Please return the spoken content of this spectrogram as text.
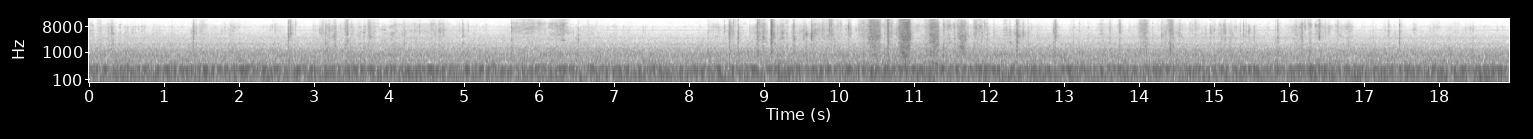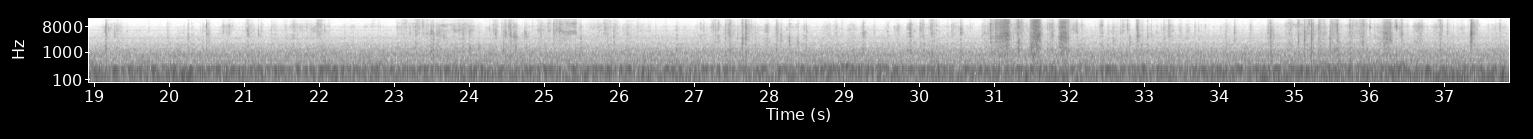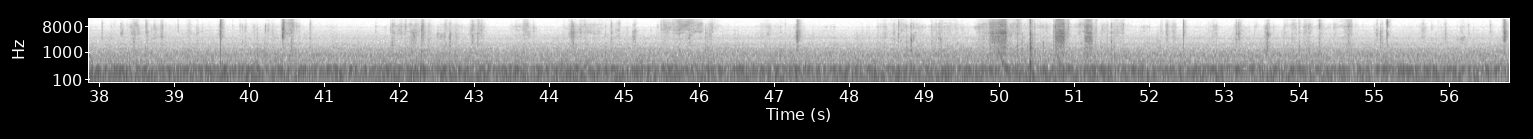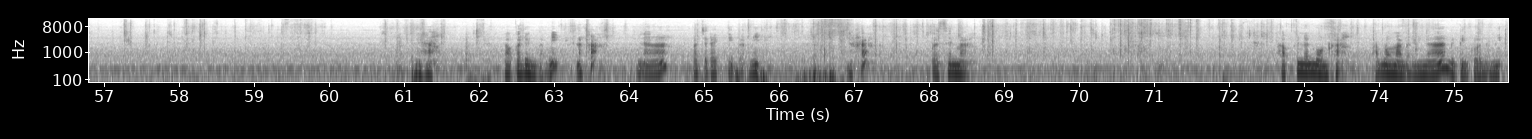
นี่ค่ะ เราก็ดึงแบบนี้นะคะ นะ ก็จะได้กลีบแบบนี้นะคะ เปิดเส้นมาพับขึ้นด้านบนค่ะพับลงมาแบบนี้นะบิดเป็นกลวยแบบนี้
